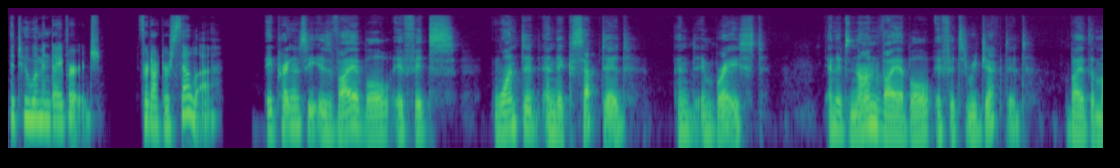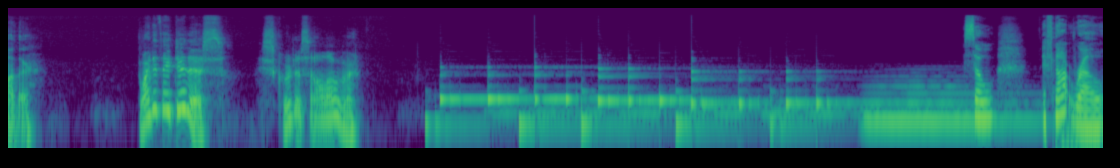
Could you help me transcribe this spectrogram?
the two women diverge. For Dr. Sella, a pregnancy is viable if it's wanted and accepted and embraced, and it's non viable if it's rejected by the mother. Why did they do this? They screwed us all over. So, if not Roe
